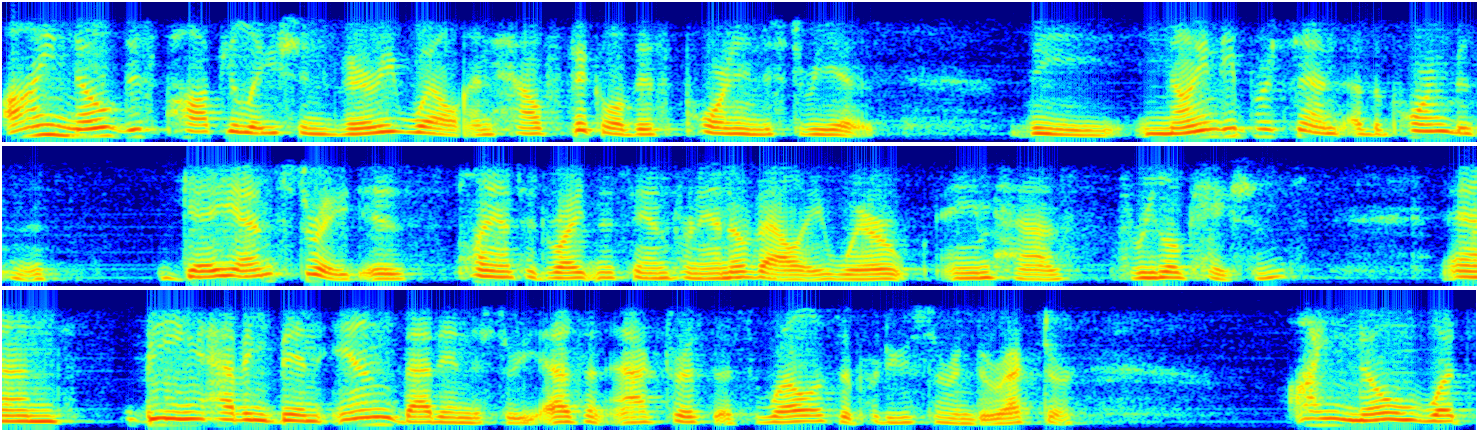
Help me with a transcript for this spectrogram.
I know this population very well and how fickle this porn industry is. The 90% of the porn business, gay and straight, is planted right in the San Fernando Valley where AIM has three locations. And being, having been in that industry as an actress as well as a producer and director, I know what's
